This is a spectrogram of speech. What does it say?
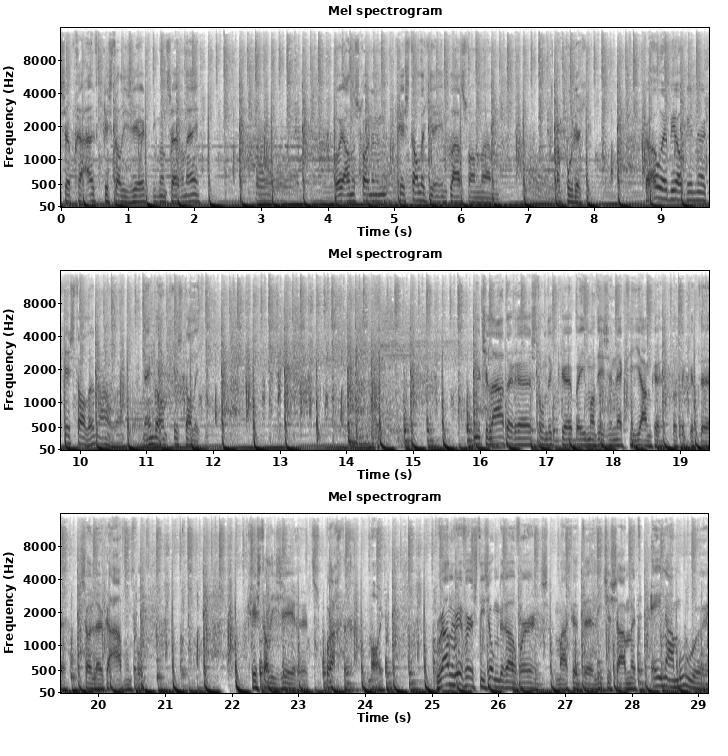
iets heb geuitkristalliseerd, iemand zei van hé, hey, wil je anders gewoon een kristalletje in plaats van ehm, een poedertje? Zo heb je ook in eh, kristallen. Nou, eh, neem wel een kristalletje. Een uurtje later eh, stond ik bij iemand in zijn nek te janken. Dat ik het zo'n leuke avond vond. Kristalliseren, het is prachtig, mooi. Run Rivers die zong erover. Ze maakte het liedje samen met En Amour.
